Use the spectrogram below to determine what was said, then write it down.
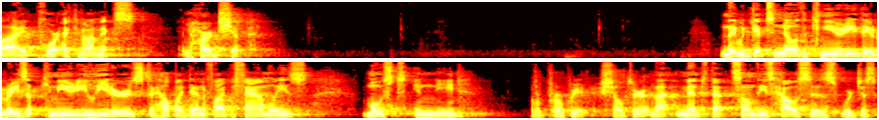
by poor economics and hardship. And they would get to know the community. They would raise up community leaders to help identify the families most in need of appropriate shelter. And that meant that some of these houses were just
